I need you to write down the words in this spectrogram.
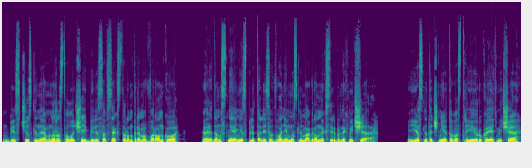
Бесчисленное множество лучей били со всех сторон прямо в воронку, рядом с ней они сплетались в два немыслимо огромных серебряных меча. Если точнее, то в острие и рукоять меча.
